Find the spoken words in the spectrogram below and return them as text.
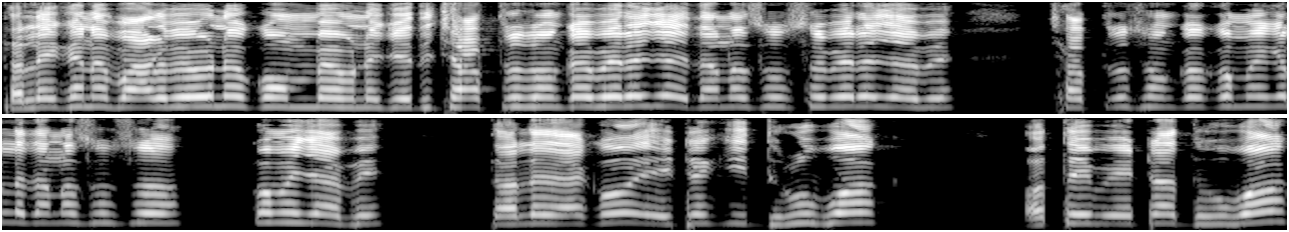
তাহলে এখানে বাড়বেও না, কমবেও না? যদি ছাত্র সংখ্যা বেড়ে যায়, দানা শস্য বেড়ে যাবে। ছাত্র সংখ্যা কমে গেলে দানা শস্য কমে যাবে। তাহলে দেখো, এটা কি ধ্রুবক? অতএব এটা ধ্রুবক।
